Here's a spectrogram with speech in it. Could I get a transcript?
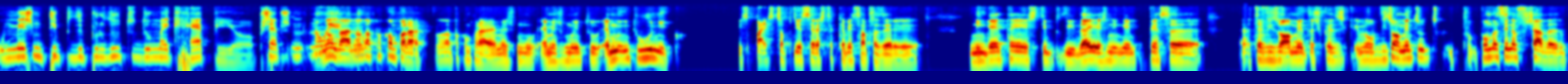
o mesmo tipo de produto do Make Happy, ou percebes? Não, não é, dá, não... não... dá para comparar, não dá para comparar, é mesmo, é mesmo muito, é muito único. Isso, pá, isso só podia ser esta cabeça a fazer. Ninguém tem este tipo de ideias, ninguém pensa até visualmente as coisas. Visualmente, para uma cena fechada,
